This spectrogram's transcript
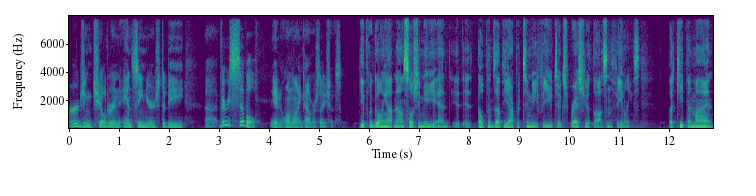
urging children and seniors to be uh, very civil in online conversations? People are going out now on social media, and it, it opens up the opportunity for you to express your thoughts and feelings. But keep in mind,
